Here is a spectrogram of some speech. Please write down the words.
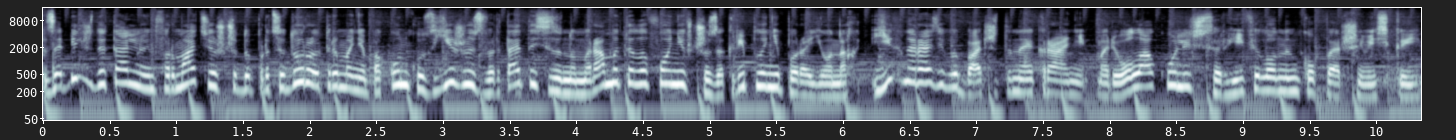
За більш детальну інформацію щодо процедури отримання пакунку з їжею, звертайтеся за номерами телефонів, що закріплені по районах. Їх наразі ви бачите на екрані. Маріола Акуліч, Сергій Філоненко, перший міський.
